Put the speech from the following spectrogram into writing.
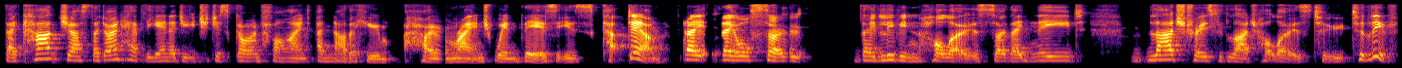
they can't just they don't have the energy to just go and find another home home range when theirs is cut down. They they also they live in hollows, so they need large trees with large hollows to to live.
